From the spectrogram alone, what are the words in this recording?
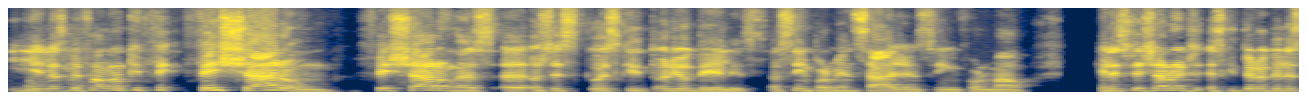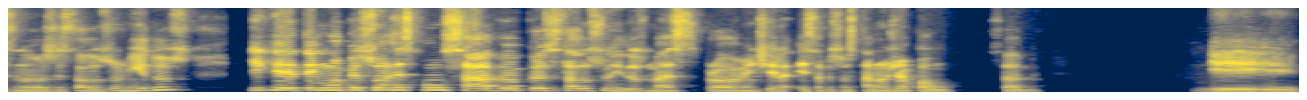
e eles me falaram que fecharam fecharam as, uh, o escritório deles, assim, por mensagem, assim, informal. Que eles fecharam o escritório deles nos Estados Unidos e que tem uma pessoa responsável pelos Estados Unidos, mas provavelmente essa pessoa está no Japão, sabe? E,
